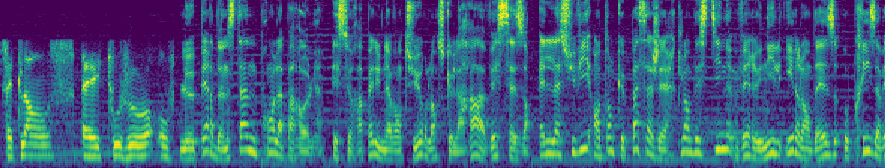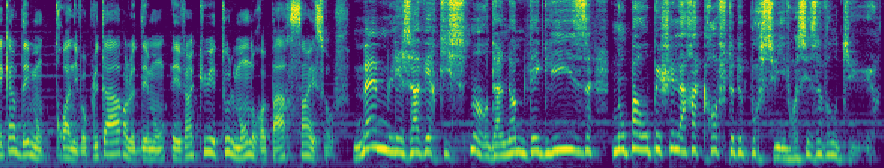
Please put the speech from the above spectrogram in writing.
cette lance est toujours au... Le père Dunstan prend la parole et se rappelle une aventure lorsque Lara avait 16 ans. Elle l'a suivie en tant que passagère clandestine vers une île irlandaise aux prises avec un démon. Trois niveaux plus tard, le démon est vaincu et tout le monde repart sain et sauf. Même les avertissements d'un homme d'église n'ont pas empêché Lara Croft de poursuivre ses aventures.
